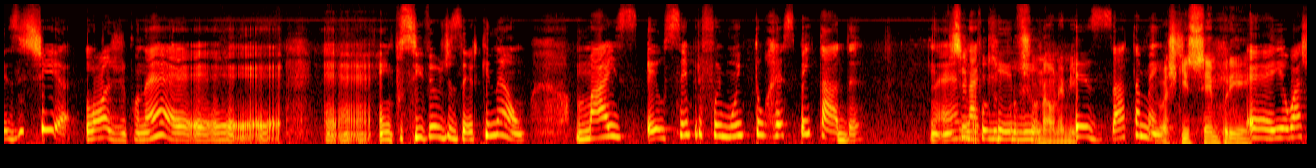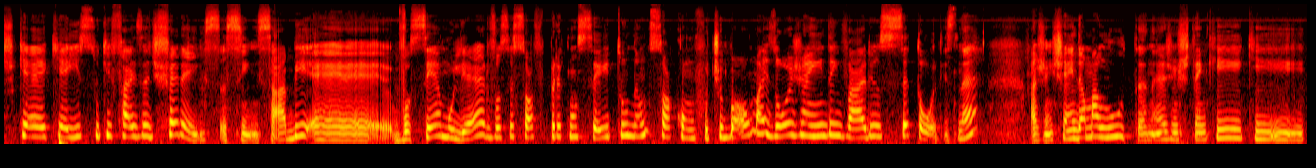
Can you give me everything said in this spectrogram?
Existia, lógico, né? É, é, é, impossível dizer que não, mas eu sempre fui muito respeitada. Né? Sempre Naquele... foi muito profissional, né, Miriam? Exatamente. Eu acho que isso sempre... É, eu acho que é, que é isso que faz a diferença, assim, sabe? É, você é mulher, você sofre preconceito não só com o futebol, mas hoje ainda em vários setores, né? A gente ainda é uma luta, né? A gente tem que, que,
